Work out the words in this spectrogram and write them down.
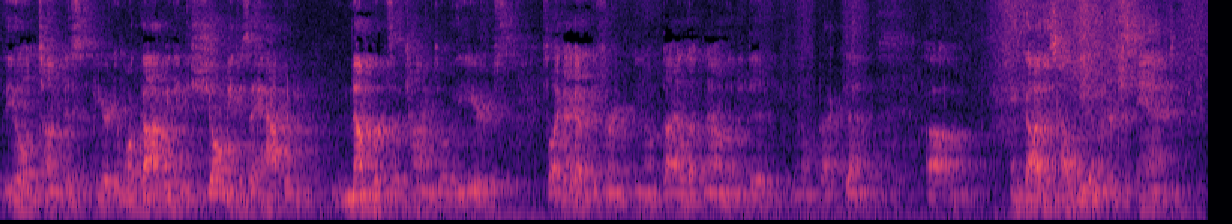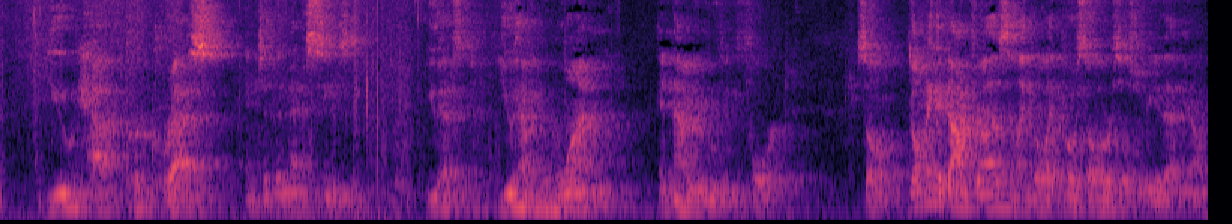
The old tongue disappeared. And what God began to show me, because it happened numbers of times over the years. So like I got a different, you know, dialect now than I did, you know, back then. Um, and God has helped me to understand you have progressed into the next season. You have you have won, and now you're moving forward. So don't make a doctrine on this and like go like post all over social media that you know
